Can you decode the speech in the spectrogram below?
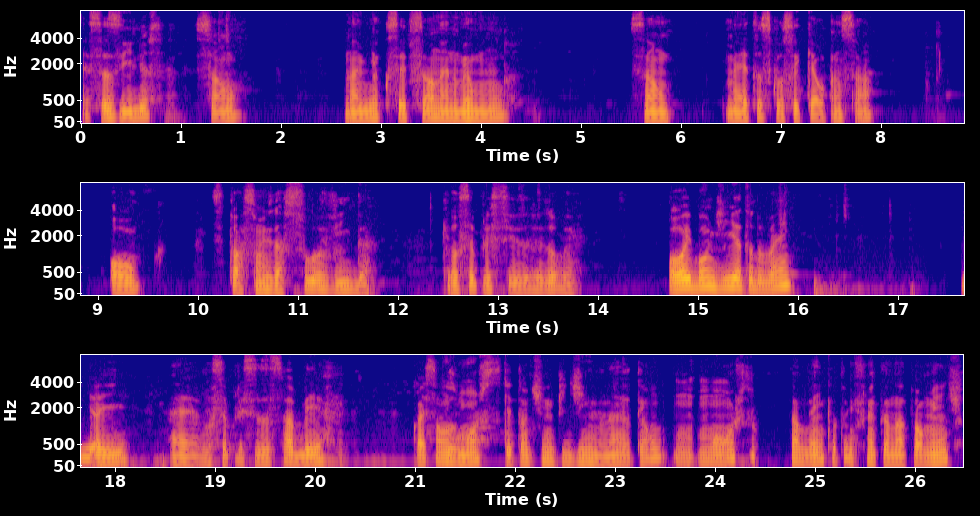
Essas ilhas são, na minha concepção, né, no meu mundo, são metas que você quer alcançar ou situações da sua vida que você precisa resolver. Oi, bom dia, tudo bem? E aí, é, você precisa saber quais são os monstros que estão te impedindo, né? Eu tenho um, um, monstro também que eu estou enfrentando atualmente,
